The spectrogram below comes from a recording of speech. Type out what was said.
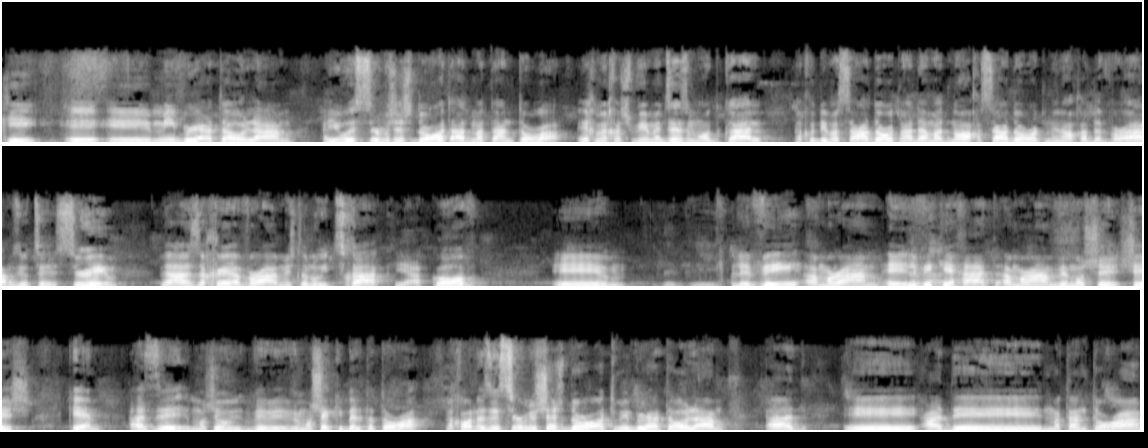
כי אה, אה, מבריאת העולם היו 26 דורות עד מתן תורה. איך מחשבים את זה? זה מאוד קל. אנחנו יודעים עשרה דורות מאדם עד נוח, עשרה דורות מנוח עד אברהם, זה יוצא 20, ואז אחרי אברהם יש לנו יצחק, יעקב, אה, לוי, עמרם, אה, לוי קהת, עמרם ומשה, שש, כן? אז אה, משה, ומשה קיבל את התורה, נכון? אז 26 דורות מבריאת העולם עד עד אה, מתן תורה,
